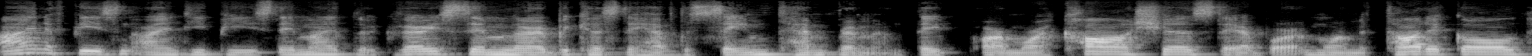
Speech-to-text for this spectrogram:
INFPs and INTPs, they might look very similar because they have the same temperament. They are more cautious, they are more, more methodical,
